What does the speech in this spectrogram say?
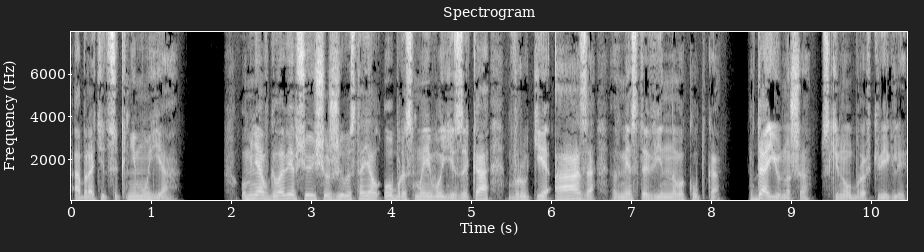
обратиться к нему я. У меня в голове все еще живо стоял образ моего языка в руке Ааза вместо винного кубка. «Да, юноша», — скинул бровь Квигли.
